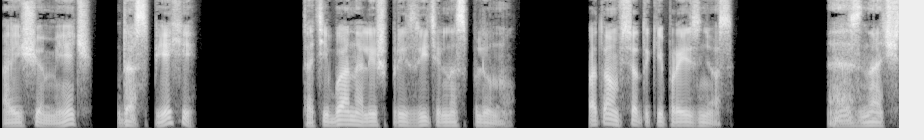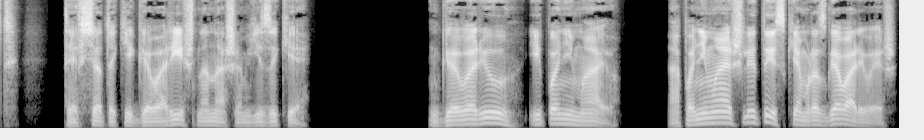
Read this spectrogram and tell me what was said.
А еще меч, доспехи? Татибана лишь презрительно сплюнул. Потом все-таки произнес. «Значит, ты все-таки говоришь на нашем языке?» «Говорю и понимаю. А понимаешь ли ты, с кем разговариваешь?»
